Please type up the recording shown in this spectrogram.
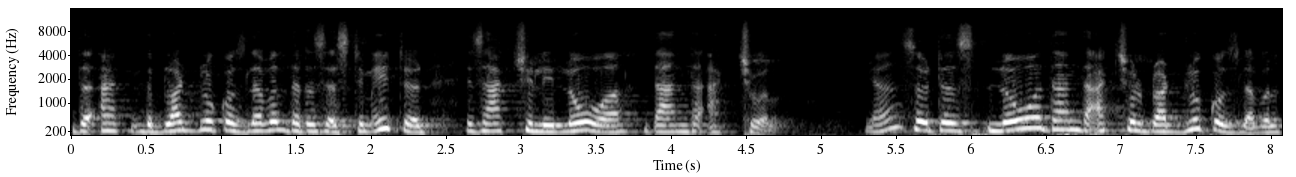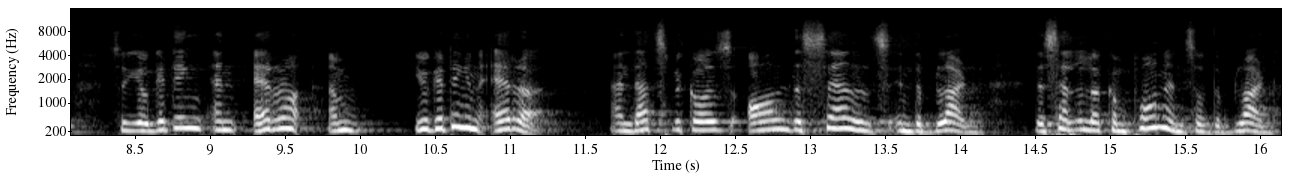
the, the blood glucose level that is estimated is actually lower than the actual. Yeah, so it is lower than the actual blood glucose level. So you're getting an error. Um, you're getting an error, and that's because all the cells in the blood, the cellular components of the blood,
